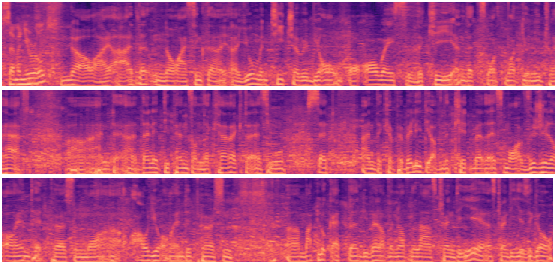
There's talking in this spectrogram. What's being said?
seven-year-olds? No, I, I no, I think that a human teacher will be all, always the key, and that's what, what you need to have. Uh, and uh, then it depends on the character, as you said, and the capability of the kid, whether it's more a visual-oriented person, more uh, audio-oriented person. Uh, but look at the development of the last 20 years. 20 years ago,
